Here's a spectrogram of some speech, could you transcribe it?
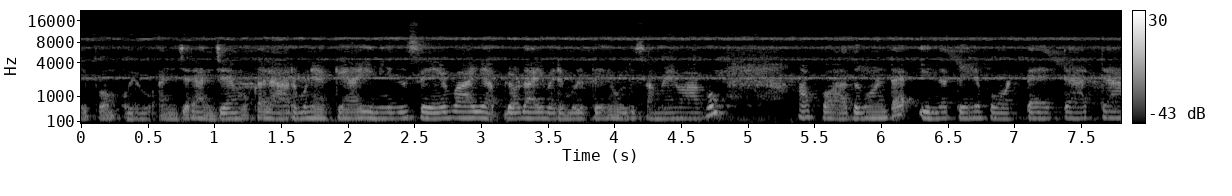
ഇപ്പം ഒരു അഞ്ചര അഞ്ചേ മുക്കാൽ ആറ് മണിയൊക്കെ ആയി. ഇനി ഇത് സേവായി അപ്ലോഡായി വരുമ്പോഴത്തേനും ഒരു സമയമാകും. അപ്പോൾ അതുകൊണ്ട് ഇന്നത്തേന് പോട്ടെ. ടാറ്റാ.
